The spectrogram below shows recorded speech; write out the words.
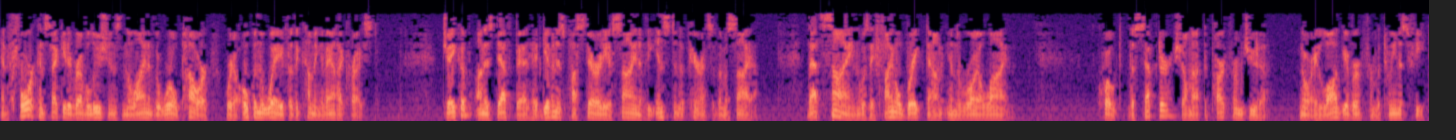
and four consecutive revolutions in the line of the world power were to open the way for the coming of Antichrist. Jacob, on his deathbed, had given his posterity a sign of the instant appearance of the Messiah. That sign was a final breakdown in the royal line. Quote, the scepter shall not depart from Judah, nor a lawgiver from between his feet,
